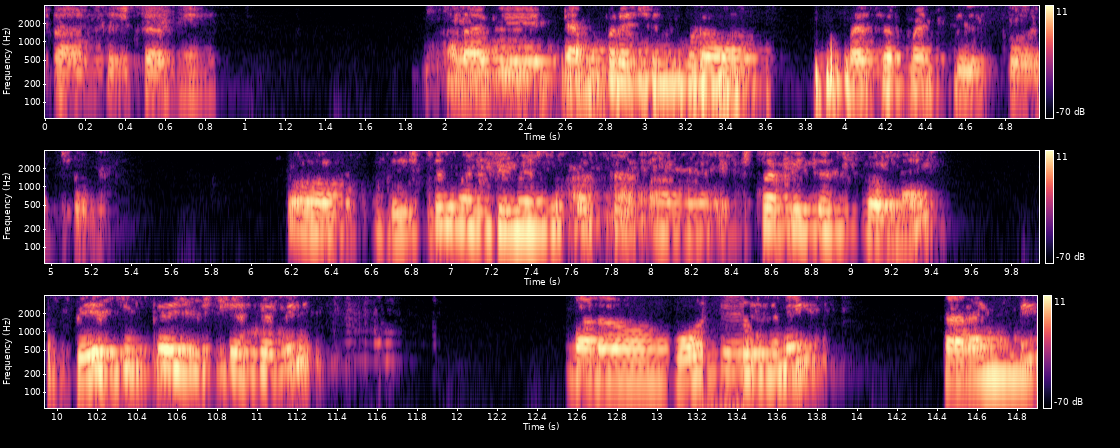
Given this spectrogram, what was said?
ట్రాన్సిస్టర్ని అలాగే టెంపరేచర్ కూడా మెజర్మెంట్ తీసుకోవచ్చు. So digital multimeter extra features కూడా ఉన్నాయి. బేసిక్గా యూజ్ చేసేది మనం వోల్టేజ్ని కరెంట్ని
